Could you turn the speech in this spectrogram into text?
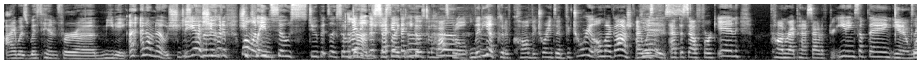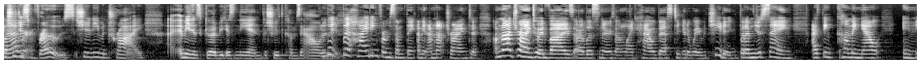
I was with him for a meeting. I, I don't know. She just Yeah, she could've- She well, I played mean- so stupid, like so and dumb. I think the She's second like, that he uh, goes to the uh, hospital, Lydia could have called Victoria and said, "Victoria, oh my gosh, I was at the South Fork Inn. Conrad passed out after eating something. You know, Like she just froze. She didn't even try. I- mean, it's good because in the end, the truth comes out. And But but hiding from something. I mean, I'm not trying to. I'm not trying to advise our listeners on like how best to get away with cheating. But I'm just saying. I think coming out and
